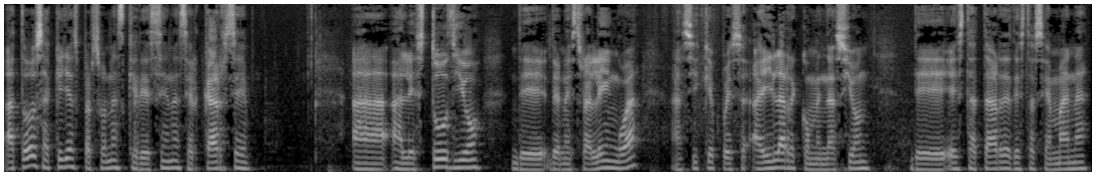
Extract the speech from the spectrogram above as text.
a todas aquellas personas que deseen acercarse al estudio de, nuestra lengua. Así que pues ahí la recomendación de esta tarde, de esta semana,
